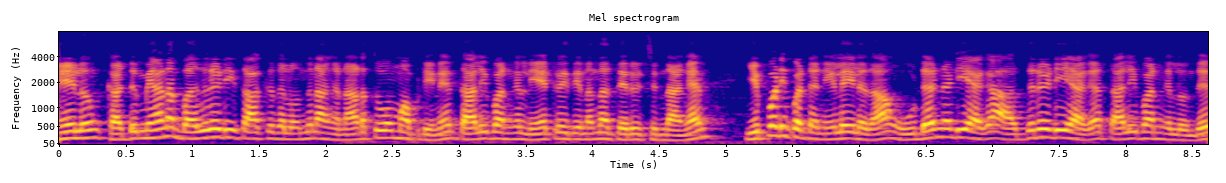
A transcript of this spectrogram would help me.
மேலும் கடுமையான பதிலடி தாக்குதல் வந்து நாங்கள் நடத்துவோம் அப்படின்னு தாலிபான்கள் நேற்றைய தினம் தான் தெரிவிச்சிருந்தாங்க. இப்படிப்பட்ட நிலையில தான் உடனடியாக அதிரடியாக தாலிபான்கள் வந்து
